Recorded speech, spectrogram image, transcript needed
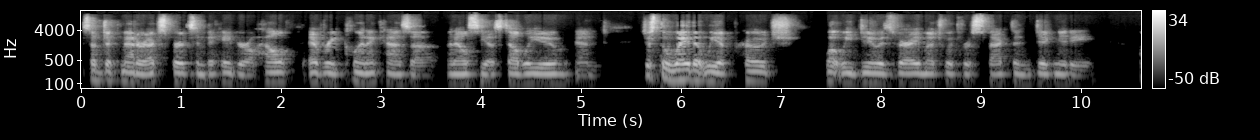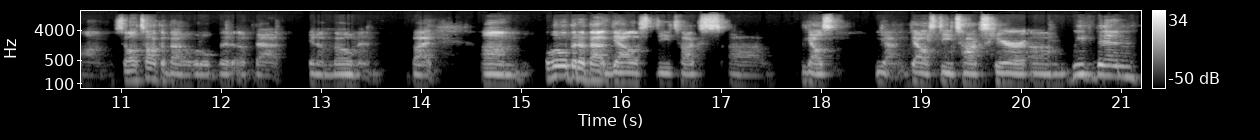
subject matter experts in behavioral health. Every clinic has a, an LCSW and just the way that we approach what we do is very much with respect and dignity. Um, so I'll talk about a little bit of that in a moment, but um, a little bit about Gallus Detox, uh, Gallus, yeah, Gallus Detox here. Um, we've been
